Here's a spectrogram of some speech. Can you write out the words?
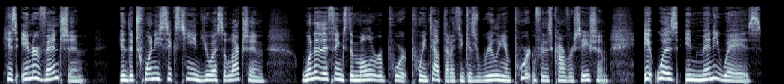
his intervention in the 2016 U.S. election, one of the things the Mueller report points out that I think is really important for this conversation, it was in many ways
